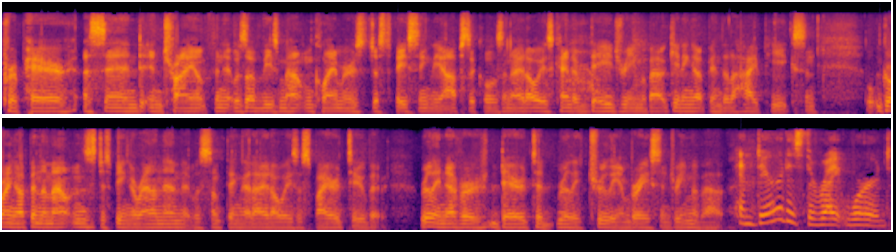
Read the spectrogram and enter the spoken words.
Prepare, Ascend, and Triumph. And it was of these mountain climbers just facing the obstacles. And I'd always kind of daydream about getting up into the high peaks. And growing up in the mountains, just being around them, it was something that I'd always aspired to. But really never dared to really truly embrace and dream about. And dared is the right word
